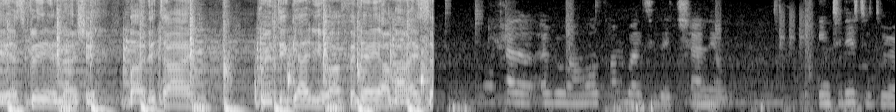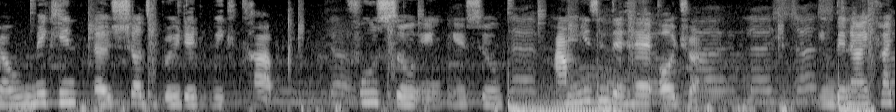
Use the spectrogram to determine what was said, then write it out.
Face clean and she body time. Pretty girl, you are for day on my side. Hello everyone, welcome back to the channel. In today's tutorial, we'll be making a short braided wig cap, full sewing. Yeah, so I'm using the hair ultra, and then I cut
